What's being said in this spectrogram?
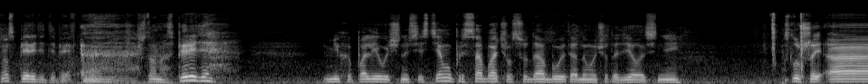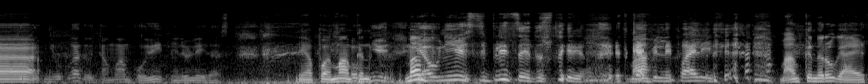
Ну, спереди теперь. Что у нас спереди? Миха поливочную систему присобачил сюда будет, я думаю, что-то делать с ней. Слушай, а... Не укладывай, там мамка увидит, мне люлей даст. Я понял, мамка, У нее- мам- Я у нее из теплицы это стырил. Это Мам- капельный полив. мамка наругает.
